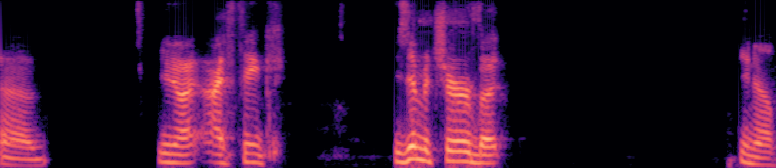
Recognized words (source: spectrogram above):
um, you know, I, I think he's immature, but you know,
